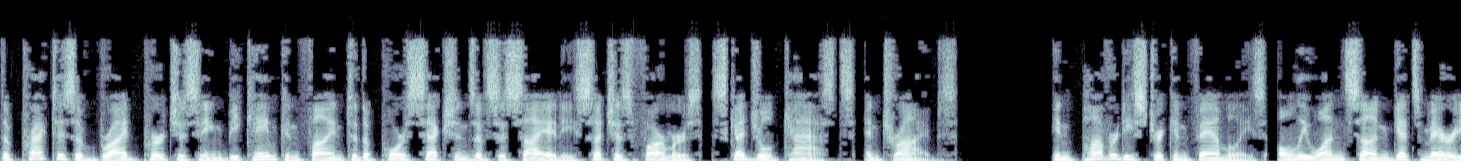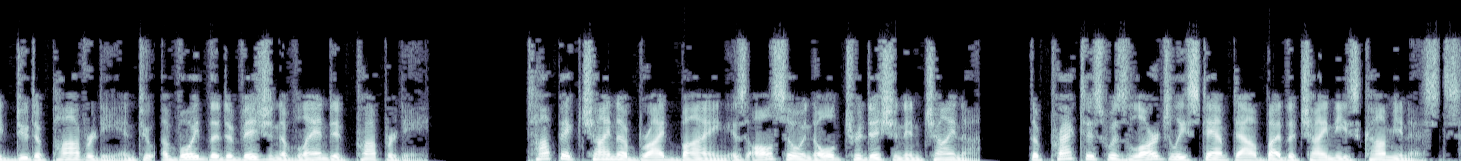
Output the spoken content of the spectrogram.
The practice of bride purchasing became confined to the poor sections of society such as farmers, scheduled castes, and tribes. In poverty-stricken families, only one son gets married due to poverty and to avoid the division of landed property. Topic China Bride buying is also an old tradition in China. The practice was largely stamped out by the Chinese communists.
